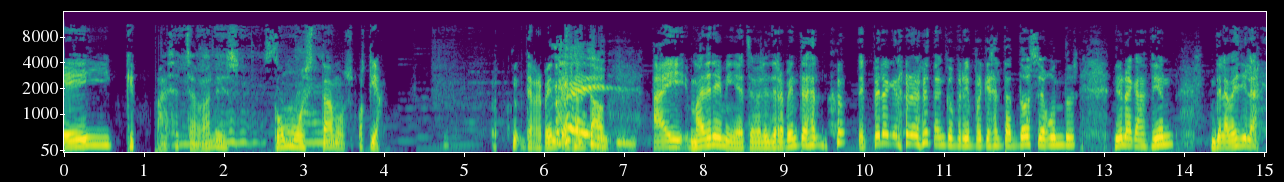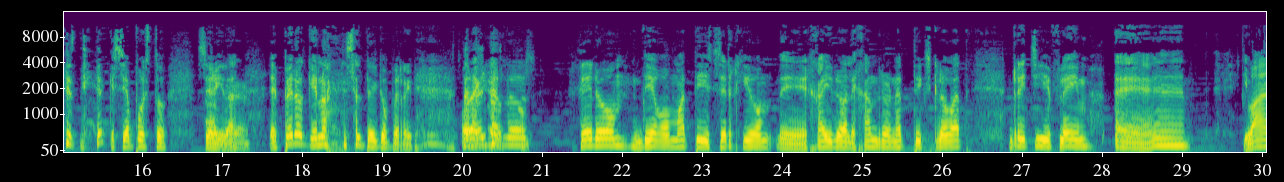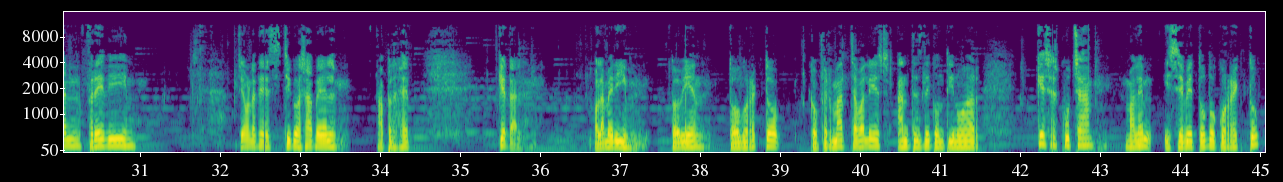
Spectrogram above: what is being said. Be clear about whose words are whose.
Speaker 1: Ey, ¿qué pasa, chavales? ¿Cómo estamos? Hostia. De repente ha saltado. Ay, madre mía, chavales, de repente ha saltado. Espero que no me metan copyright porque salta dos segundos de una canción de la Bella y la Bestia que se ha puesto seguida. Espero que no salte el copyright. Hola, Carlos. Jero, Diego, Mati, Sergio, eh, Jairo, Alejandro, Natix, Crobat, Richie, Flame, eh, Iván, Freddy. Muchas gracias chicos, Apple, Applehead. ¿Qué tal? Hola Mary, ¿todo bien? ¿Todo correcto? Confirmad chavales, antes de continuar, que se escucha, ¿vale? Y se ve todo correcto.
